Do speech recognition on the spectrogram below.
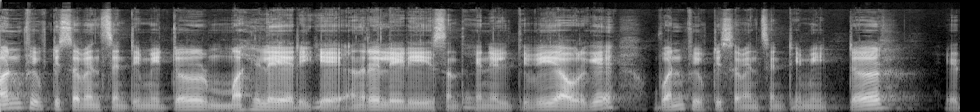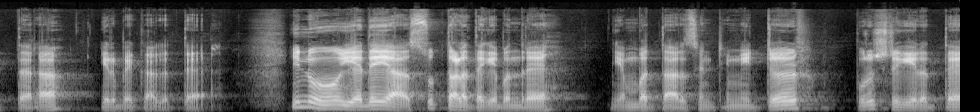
ಒನ್ ಫಿಫ್ಟಿ ಸೆವೆನ್ ಸೆಂಟಿಮೀಟರ್ ಮಹಿಳೆಯರಿಗೆ, ಅಂದರೆ ಲೇಡೀಸ್ ಅಂತ ಏನು ಹೇಳ್ತೀವಿ, ಅವ್ರಿಗೆ ಒನ್ ಫಿಫ್ಟಿ ಸೆವೆನ್ ಸೆಂಟಿಮೀಟರ್ ಎತ್ತರ ಇರಬೇಕಾಗತ್ತೆ. ಇನ್ನು ಎದೆಯ ಸುತ್ತಳತೆಗೆ ಬಂದರೆ ಎಂಬತ್ತಾರು ಸೆಂಟಿಮೀಟರ್ ಪುರುಷರಿಗೆ ಇರುತ್ತೆ,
